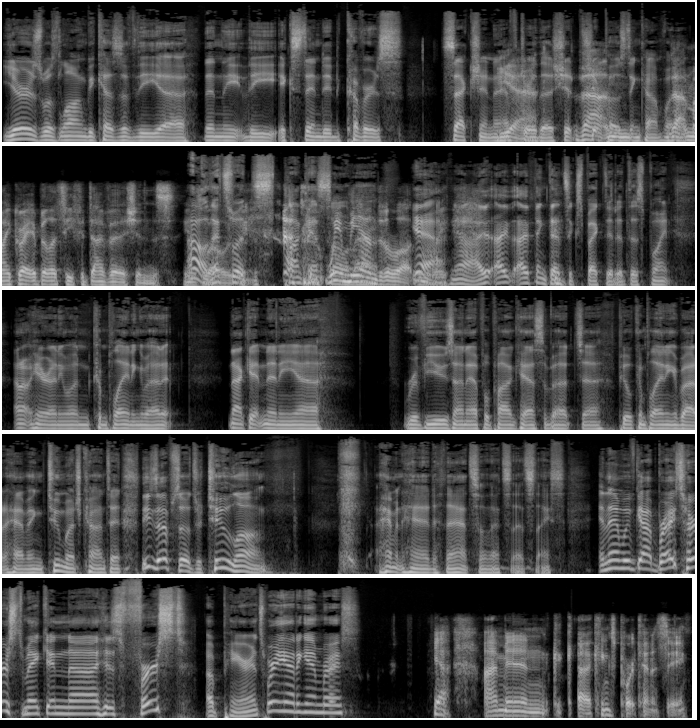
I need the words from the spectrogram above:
yours was long because of the uh, then the the extended covers section after the shit, shit posting comp. That and my great ability for diversions. Oh, well. that's what this podcast we meandered a lot. Yeah, yeah. I, I, I think that's expected at this point. I don't hear anyone complaining about it. Not getting any uh, reviews on Apple Podcasts about uh, people complaining about having too much content. These episodes are too long. I haven't had that, so that's that's nice. And then we've got Bryce Hurst making uh, his first appearance. Where are you at again, Bryce? Yeah, I'm in uh, Kingsport, Tennessee,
